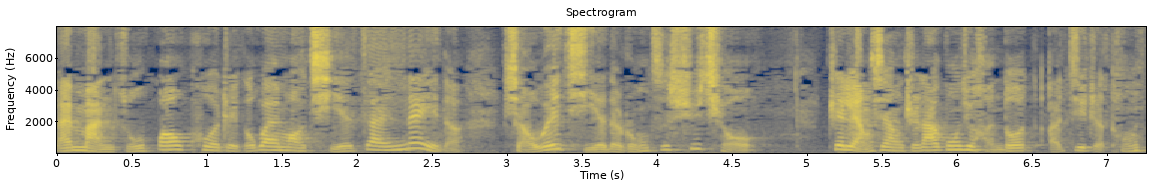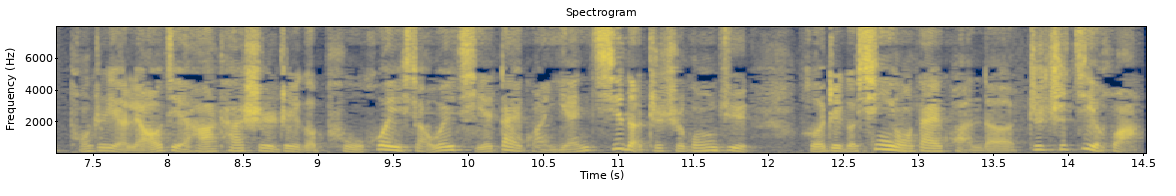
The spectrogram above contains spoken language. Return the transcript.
来满足包括这个外贸企业在内的小微企业的融资需求。这两项直达工具，很多呃记者同同志也了解哈，它是这个普惠小微企业贷款延期的支持工具和这个信用贷款的支持计划。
